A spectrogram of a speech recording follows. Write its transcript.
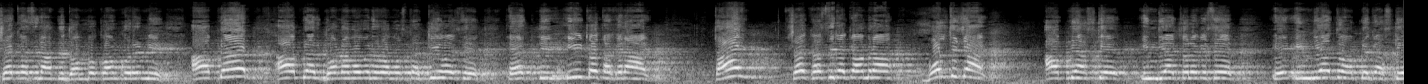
শেখ হাসিনা আপনি দম্ভ কম করেননি। আপনার আপনার গণভবনের অবস্থা কি হয়েছে? একটি ইটও থাকে নাই। তাই শেখ হাসিনাকে আমরা বলতে চাই, আপনি আজকে ইন্ডিয়া চলে গেছেন। এই ইন্ডিয়াতেও আপনাকে আজকে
